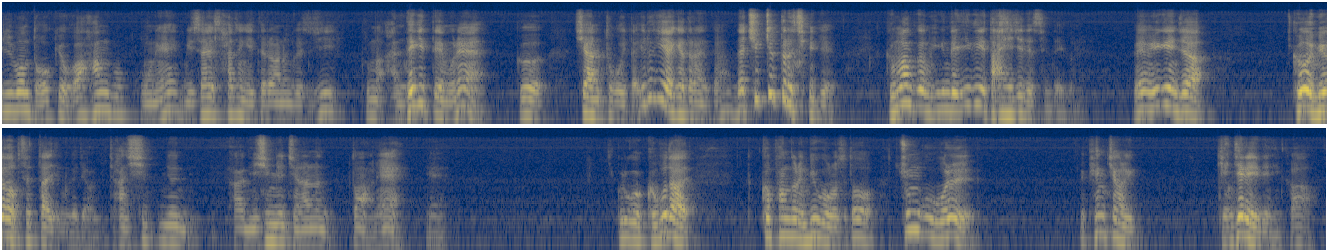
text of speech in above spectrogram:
일본 도쿄가 한국군의 미사일 사정에 들어가는 것이 그러면 안 되기 때문에 그 제한을 두고 있다. 이렇게 이야기하더라니까. 내가 직접 들었지 이게. 그만큼 근데 이게 다 해제됐습니다 이거는. 왜냐면 이게 이제 그 의미가 없었다는 거죠. 한 10년, 한 20년 지나는 동안에. 예. 그리고 그보다 급한 거는 미국으로서도 중국을 평창을 견제해야 되니까 그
